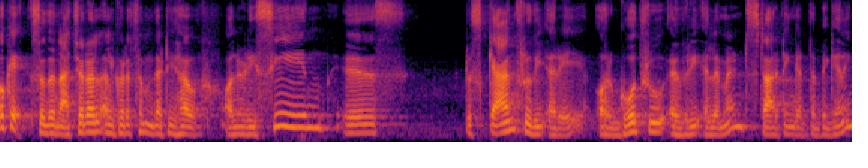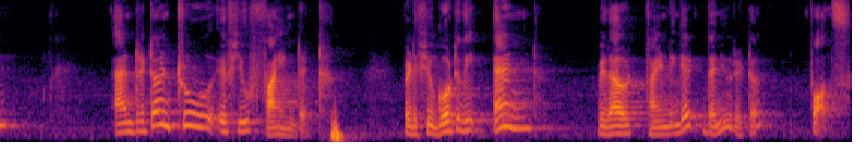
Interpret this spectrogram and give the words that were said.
Okay, so the natural algorithm that you have already seen is to scan through the array or go through every element starting at the beginning and return true if you find it. But if you go to the end without finding it then you return false.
